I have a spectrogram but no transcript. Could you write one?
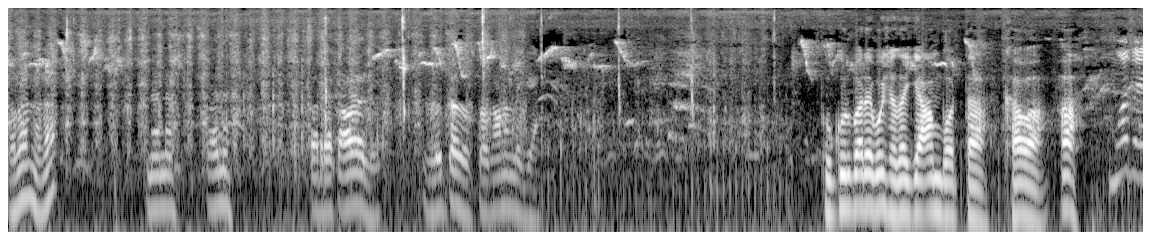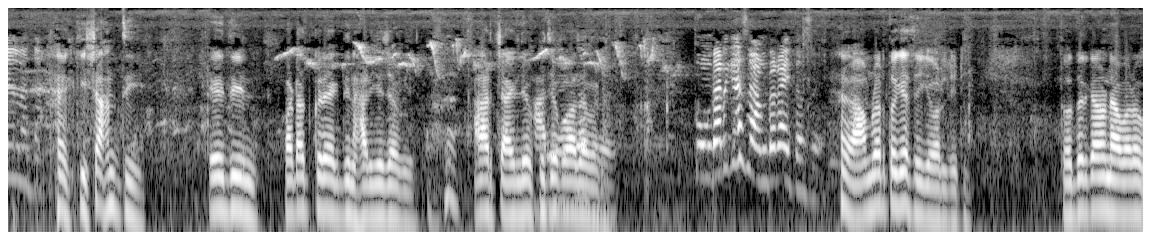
হবে না না না না হয় না পরে খাওয়ালো লোটা তো কেমন লাগে পুকুর পাড়ে বসে থাকি আম ভর্তা খাওয়া। আহ মজা কি শান্তি। এই দিন হঠাৎ করে একদিন হারিয়ে যাবে। আর চাইলেও খুঁজে পাওয়া যাবে না। তোমরার আমরা তো গেছি কি অলরেডি তোদের কারণে আবারও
